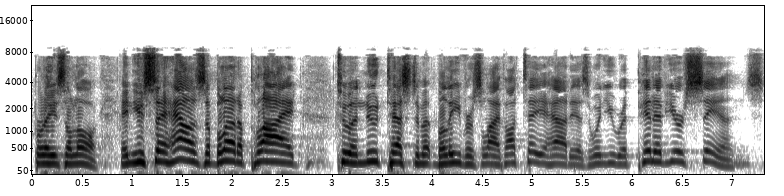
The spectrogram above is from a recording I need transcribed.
Praise the Lord. And you say, How is the blood applied to a New Testament believer's life? I'll tell you how it is. When you repent of your sins,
